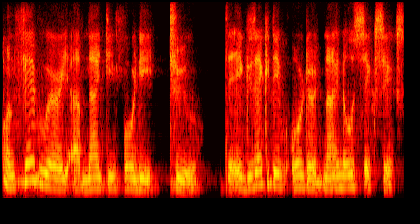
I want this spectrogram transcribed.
on February of 1942, the Executive Order 9066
